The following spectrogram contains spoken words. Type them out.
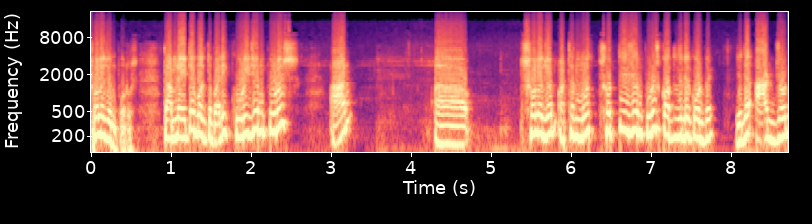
ষোলো জন পুরুষ। তো আমরা এটা বলতে পারি, কুড়ি জন পুরুষ আর ষোলো জন, অর্থাৎ মোট ছত্রিশ জন পুরুষ কত দিনে করবে? যদি আট জন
